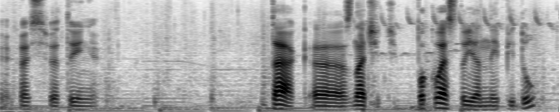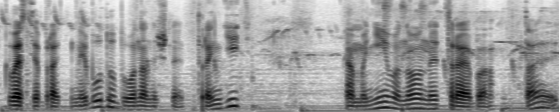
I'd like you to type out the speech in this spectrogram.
Якась святиня. Так, е, значить, по квесту я не піду. Квест я брати не буду, бо вона почне трендіть. А мені воно не треба. Та і,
